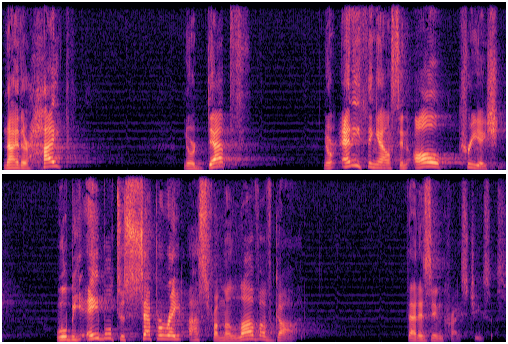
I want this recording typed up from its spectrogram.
neither height nor depth, nor anything else in all creation will be able to separate us from the love of God that is in Christ Jesus.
